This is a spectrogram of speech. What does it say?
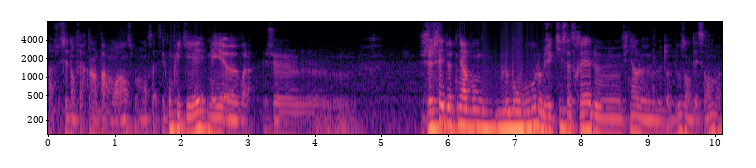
Enfin, j'essaie d'en faire un par mois en ce moment, c'est assez compliqué, mais euh, voilà. Je J'essaie de tenir le bon, le bon bout. L'objectif, ça serait de finir le, tome 12 en décembre.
